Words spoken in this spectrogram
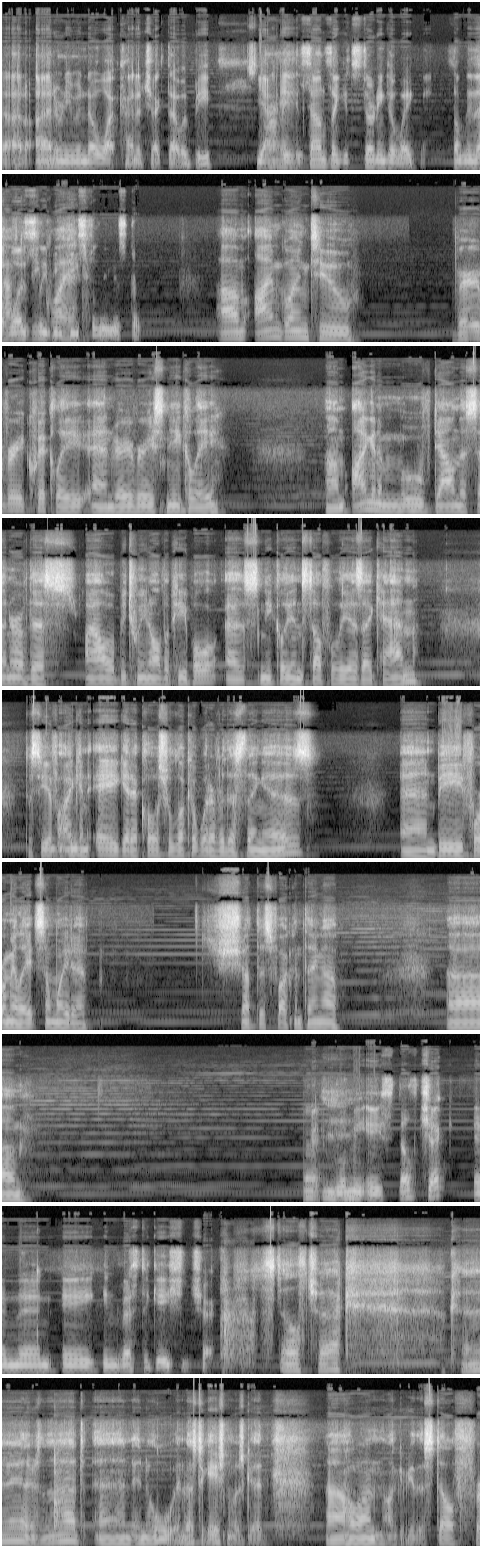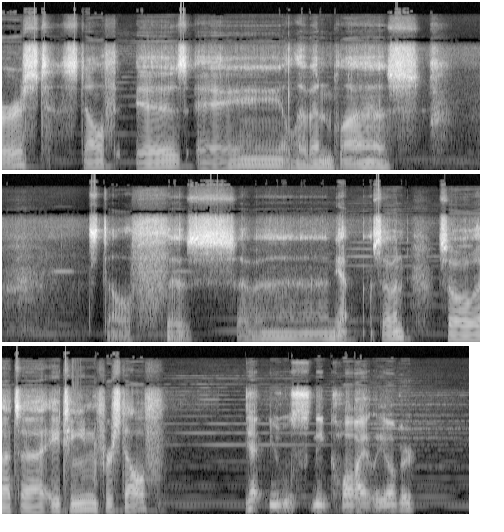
I don't, I don't even know what kind of check that would be. Yeah, Stormy. it sounds like it's starting to wake up. Something You that was sleeping quiet. peacefully is. Um, I'm going to very, very quickly and very, very sneakily. Um, I'm going to move down the center of this aisle between all the people as sneakily and stealthily as I can to see if I Mhm. can A, get a closer look at whatever this thing is, and B, formulate some way to shut this fucking thing up. Um, All right, roll me a stealth check and then a investigation check. stealth check. Okay, there's that. And, and oh, investigation was good. Uh, hold on, I'll give you the stealth first. Stealth is a 11 plus. Stealth is 7. Yeah, 7. So that's a 18 for stealth. Yeah, you will sneak quietly over.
